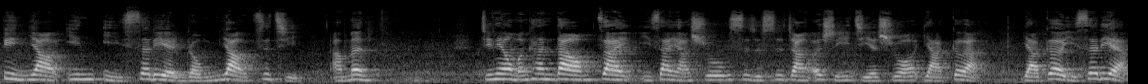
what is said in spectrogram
并要因以色列荣耀自己。阿门。今天我们看到，在以赛亚书四十四章二十一节说：“雅各啊，雅各以色列啊，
